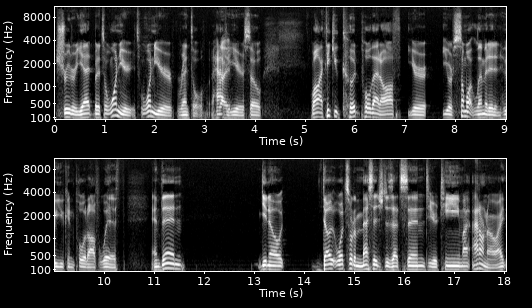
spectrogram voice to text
Schroeder yet. But it's a one year, it's a one year rental, half a year. So while I think you could pull that off, you're you're somewhat limited in who you can pull it off with, and then you know does what sort of message does that send to your team? I, I don't know. I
